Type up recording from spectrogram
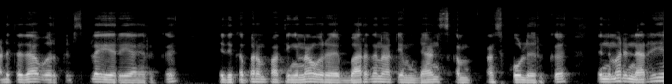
அடுத்ததாக ஒரு கிட்ஸ் பிளே ஏரியா இருக்குது இதுக்கப்புறம் பார்த்தீங்கன்னா ஒரு பரதநாட்டியம் டான்ஸ் கம் ஸ்கூல் இருக்குது இந்த மாதிரி நிறைய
